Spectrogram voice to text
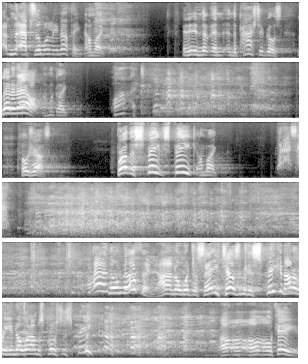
Absolutely nothing. I'm like, and, and, the, and, and the pastor goes, let it out. I'm like, what? Close your eyes. Brother, speak, speak. I'm like, what I say? I know nothing. I don't know what to say. He tells me to speak, and I don't even know what I'm supposed to speak. Uh, uh, uh okay,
